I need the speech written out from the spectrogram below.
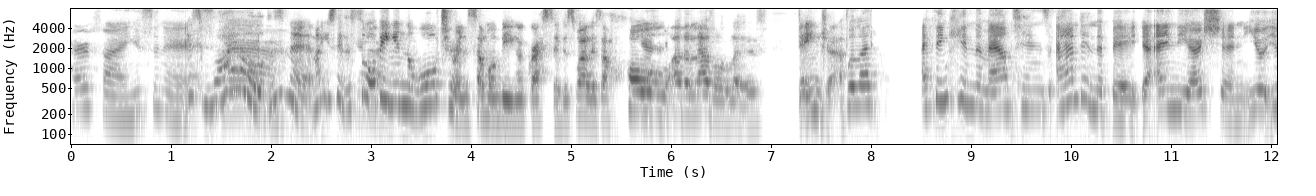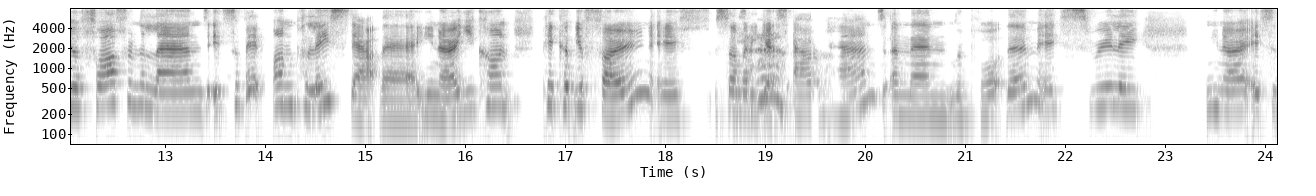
terrifying, isn't it? It's wild, yeah. isn't it? And like you say, the thought of being in the water and someone being aggressive as well is a whole other level of danger. Well, I, I think in the mountains and in the beach, uh, in the ocean, you're, you're far from the land. It's a bit unpoliced out there. You know, you can't pick up your phone if somebody yeah. gets out of hand and then report them. It's really, you know, it's a,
